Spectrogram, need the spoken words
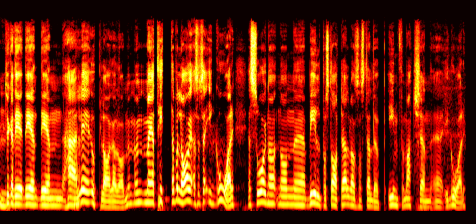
Mm. Tycker att det, det, är, det är en härlig upplaga av dem. Men, men, men jag tittar på laget, alltså, så här, igår, jag såg nå- någon eh, bild på startelvan som ställde upp inför matchen eh, igår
